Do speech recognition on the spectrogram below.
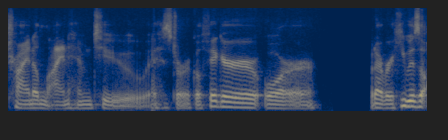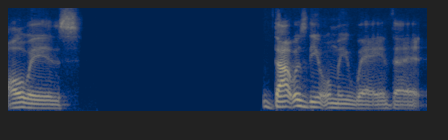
try and align him to a historical figure or whatever. He was always that was the only way that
